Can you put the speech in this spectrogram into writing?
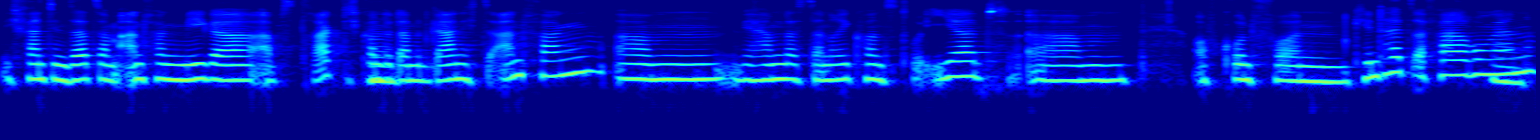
Ich fand den Satz am Anfang mega abstrakt. Ich konnte mhm. damit gar nichts anfangen. Ähm, wir haben das dann rekonstruiert ähm, aufgrund von Kindheitserfahrungen. Mhm.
